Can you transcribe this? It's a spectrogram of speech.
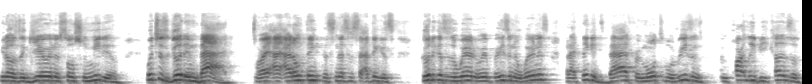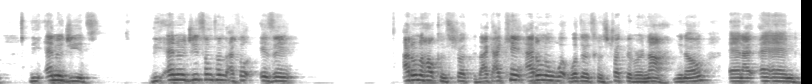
you know it's a gearing of social media, which is good and bad, right? I, I don't think that's necessary. I think it's good because it's aware, raising awareness, but I think it's bad for multiple reasons, and partly because of the energy it's the energy sometimes I feel isn't I don't know how constructive. Like I can't I don't know what whether it's constructive or not, you know? And I and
